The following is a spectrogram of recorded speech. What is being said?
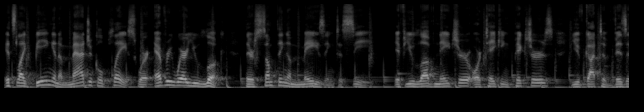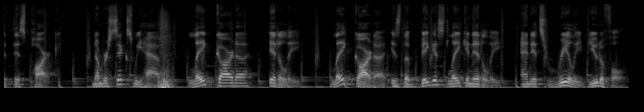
It's like being in a magical place where everywhere you look, there's something amazing to see. If you love nature or taking pictures, you've got to visit this park. Number six, we have Lake Garda, Italy. Lake Garda is the biggest lake in Italy, and it's really beautiful.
